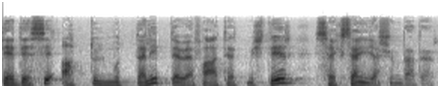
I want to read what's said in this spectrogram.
dedesi Abdülmuttalip de vefat etmiştir. 80 yaşındadır.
